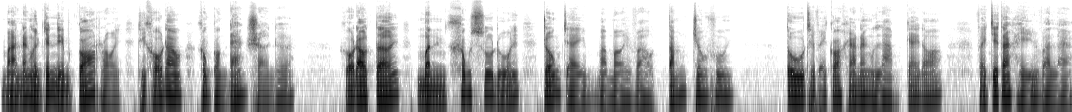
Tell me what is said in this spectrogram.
Mà năng lượng chánh niệm có rồi thì khổ đau không còn đáng sợ nữa. Khổ đau tới, mình không xua đuổi, trốn chạy mà mời vào tắm cho vui. Tu thì phải có khả năng làm cái đó, phải chế tác hỷ và lạc,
